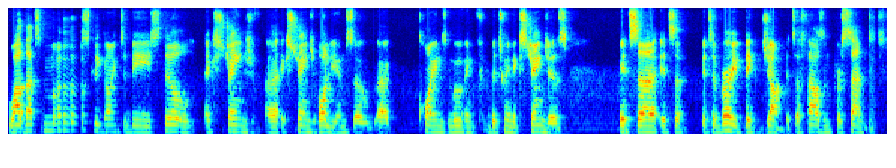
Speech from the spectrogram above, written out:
while that's mostly going to be still exchange uh, exchange volume, so uh, coins moving between exchanges, it's a it's a it's a very big jump. It's a thousand percent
